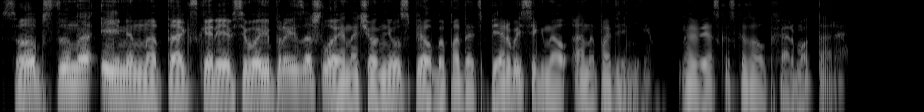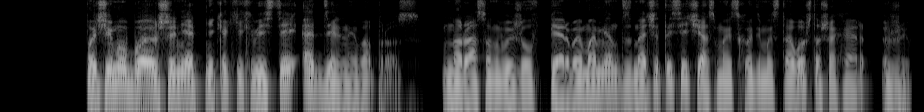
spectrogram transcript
Собственно, именно так, скорее всего, и произошло, иначе он не успел бы подать первый сигнал о нападении, — веско сказал Дхармотара. Почему больше нет никаких вестей — отдельный вопрос. Но раз он выжил в первый момент, значит и сейчас мы исходим из того, что Шахар жив.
